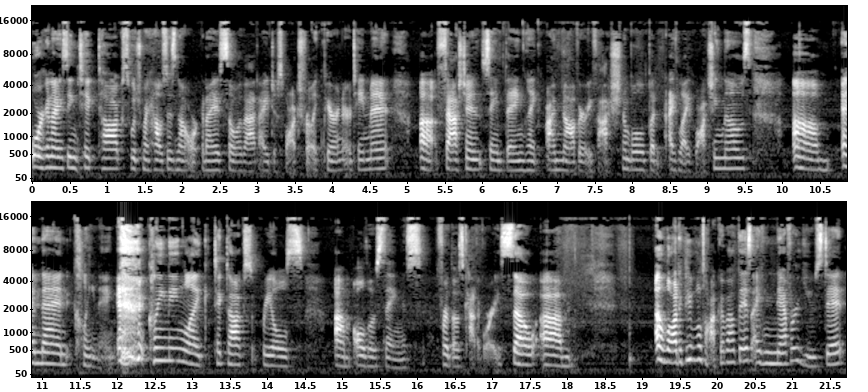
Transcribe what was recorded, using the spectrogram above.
organizing TikToks, which my house is not organized, so that I just watch for like pure entertainment. Uh, fashion, same thing. Like I'm not very fashionable, but I like watching those. Um, and then cleaning, cleaning like TikToks, Reels, um, all those things for those categories. So um, a lot of people talk about this. I've never used it.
